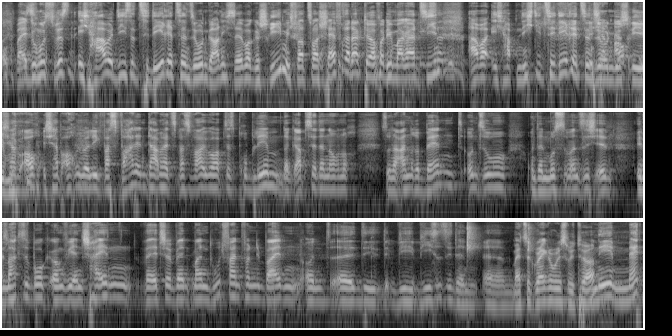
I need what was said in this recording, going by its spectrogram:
Weil du musst wissen, ich habe diese CD-Rezension gar nicht selber geschrieben. Ich war zwar Chefredakteur von dem Magazin, aber ich habe nicht die CD-Rezension habe geschrieben. ich hab auch, ich hab auch überlegt, was war denn damals, was war überhaupt das Problem? Da gab es ja dann auch noch so eine andere Band und so. Und dann musste man sich in, in Magdeburg irgendwie entscheiden, welche Band man gut fand von den beiden. Und äh, die, die, wie, wie hießen sie denn? Ähm, Meinst du Gregory's Return? nee, Mad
